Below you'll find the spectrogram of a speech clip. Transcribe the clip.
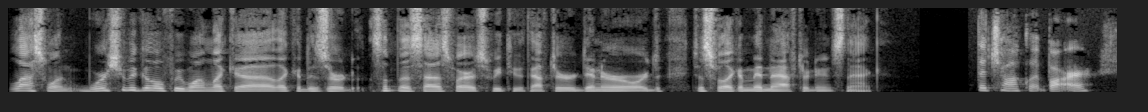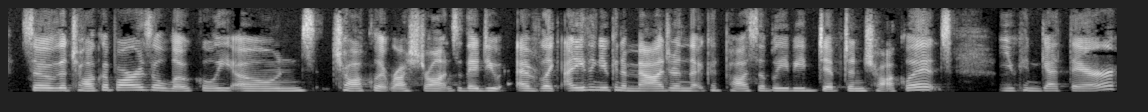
last one. Where should we go if we want like a like a dessert, something to satisfy our sweet tooth after dinner, or just for like a mid afternoon snack? The chocolate bar. So the chocolate bar is a locally owned chocolate restaurant. So they do ev- like anything you can imagine that could possibly be dipped in chocolate. You can get there.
